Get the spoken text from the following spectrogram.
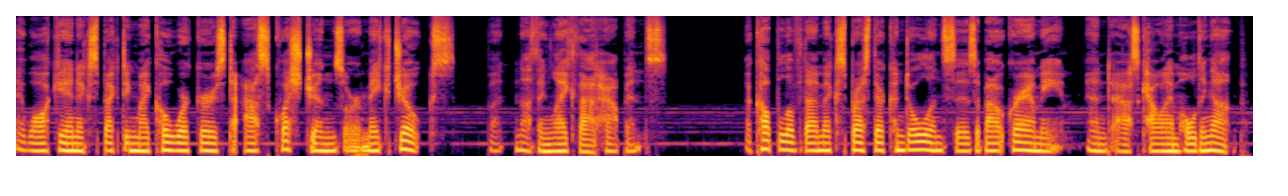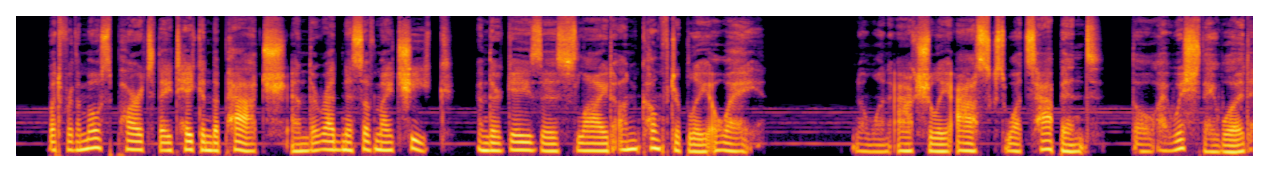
I walk in expecting my coworkers to ask questions or make jokes, but nothing like that happens. A couple of them express their condolences about Grammy and ask how I'm holding up, but for the most part, they take in the patch and the redness of my cheek, and their gazes slide uncomfortably away. No one actually asks what's happened, though I wish they would.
